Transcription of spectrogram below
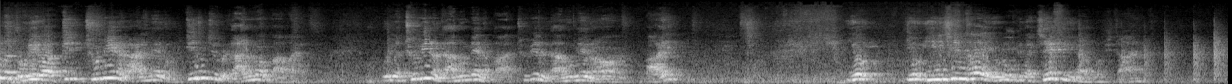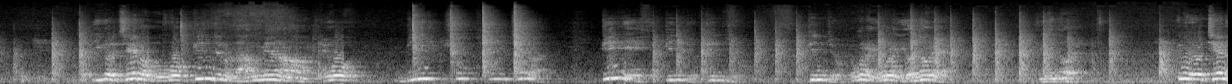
이런 것도 우리가 비- 주비를 알면은, 빈주를 나누면 봐봐요. 우리가 주비를 나누면은 봐. 주비를 나누면은, 봐. 요, 요 인신사에 요걸 우리가 재수이라고 봅시다. 이걸 재로 보고 빈주로 나누면은 요 미축술체는 빈이 있어. 빈주, 빈주. 빈주. 요거는, 요거는 연월에. 연월. 그리고 요 쟤는,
